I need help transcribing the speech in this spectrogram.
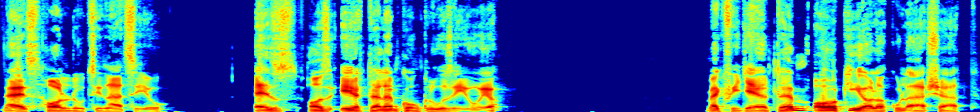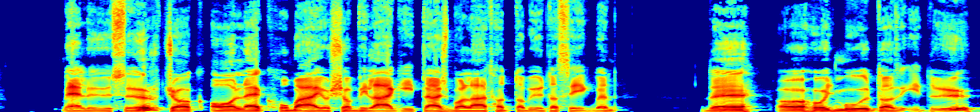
Ez hallucináció. Ez az értelem konklúziója. Megfigyeltem a kialakulását. Először csak a leghomályosabb világításban láthattam őt a székben, de ahogy múlt az idő,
